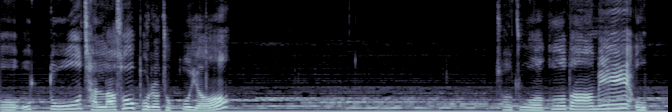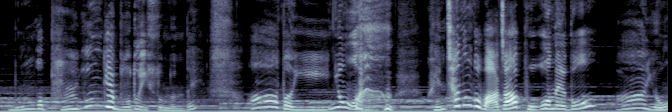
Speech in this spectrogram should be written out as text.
어, 옷도 잘라서 버려줬고요. 자, 좋아. 그 다음에 어, 뭔가 붉은 게 묻어 있었는데? 아, 나 이 인형 괜찮은 거 맞아? 복원해도? 아, 영화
